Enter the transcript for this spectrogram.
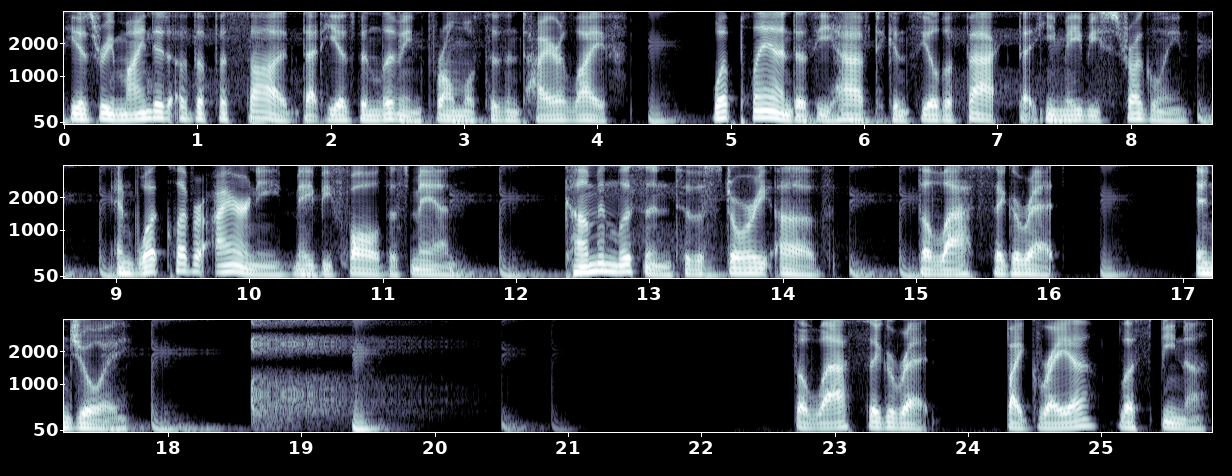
he is reminded of the facade that he has been living for almost his entire life. What plan does he have to conceal the fact that he may be struggling? And what clever irony may befall this man? Come and listen to the story of The Last Cigarette. Enjoy. The Last Cigarette by Greya Laspina.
